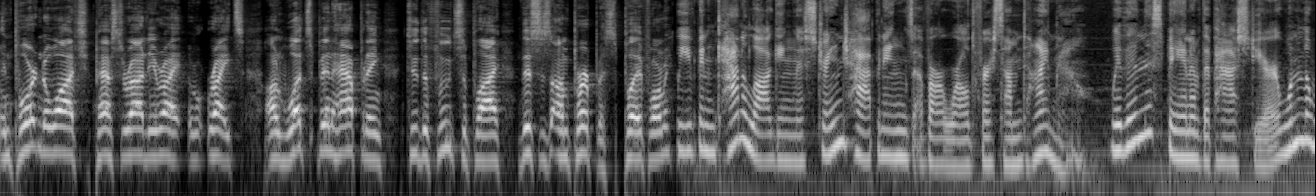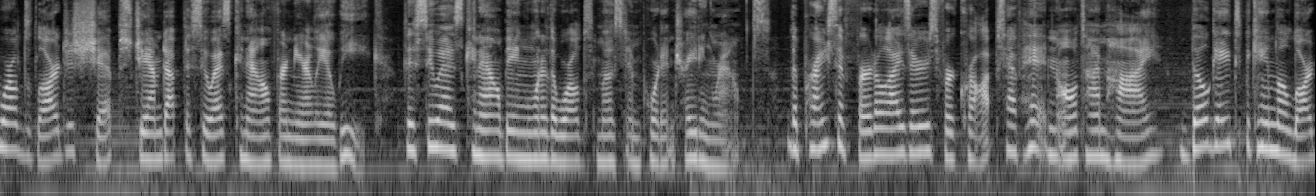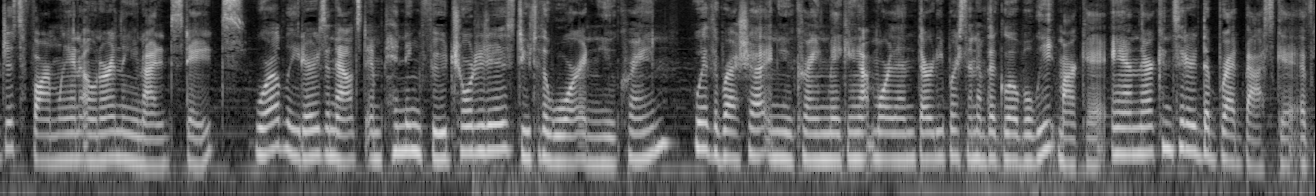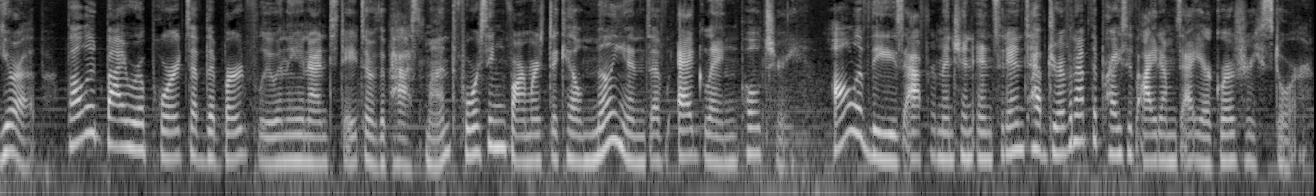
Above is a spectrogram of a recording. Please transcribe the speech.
Important to watch, Pastor Rodney writes, on what's been happening to the food supply. This is on purpose. Play it for me. We've been cataloging the strange happenings of our world for some time now. Within the span of the past year, one of the world's largest ships jammed up the Suez Canal for nearly a week the Suez Canal being one of the world's most important trading routes. The price of fertilizers for crops have hit an all-time high. Bill Gates became the largest farmland owner in the United States. World leaders announced impending food shortages due to the war in Ukraine with Russia and Ukraine making up more than 30% of the global wheat market, and they're considered the breadbasket of Europe followed by reports of the bird flu in the United States over the past month, forcing farmers to kill millions of egg laying poultry. All of these aforementioned incidents have driven up the price of items at your grocery store.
